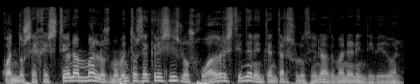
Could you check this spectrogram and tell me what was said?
cuando se gestionan mal los momentos de crisis, los jugadores tienden a intentar solucionar de manera individual.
